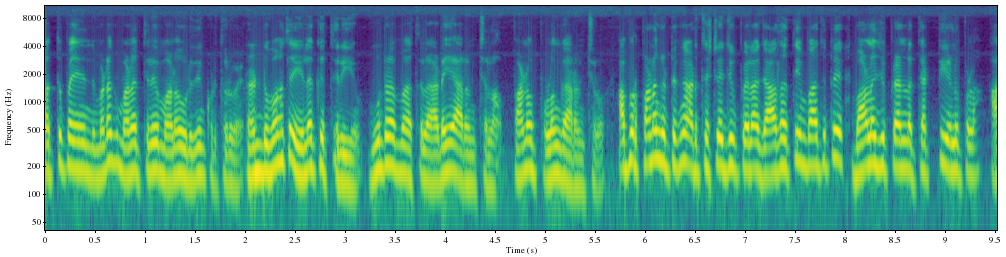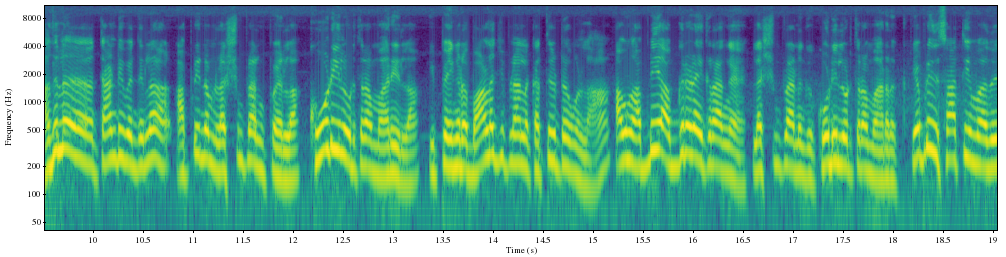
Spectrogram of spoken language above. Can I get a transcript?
பத்து பதினைந்து மடங்கு மன தெளிவு மன உறுதியும் கொடுத்துருவேன். ரெண்டு மாதம் இலக்கு தெரியும். மூன்றாம் மாதத்தில் அடைய ஆரம்பிச்சலாம் பணம் புழங்க ஆரம்பிச்சிடும். அப்புறம் பணம் கட்டுங்க. அடுத்த ஸ்டேஜுக்கு போயிடலாம். ஜாதகத்தையும் பார்த்துட்டு பாலாஜி பிளானில் தட்டி எழுப்பலாம். அதில் தாண்டி வந்தீங்களா அப்படி நம்ம லட்சுமி பிளான் போயிடலாம். கோடியில் ஒருத்தராக மாறிடலாம். இப்போ எங்களோட பாலாஜி பிளானில் கற்றுக்கிட்டவங்கலாம் அவங்க அப்படியே அப்கிரேட் ஆகிக்கிறாங்க லட்சுமி பிளானுக்கு கோடியில் ஒருத்தராக மாறுறதுக்கு. எப்படி இது சாத்தியமாது?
